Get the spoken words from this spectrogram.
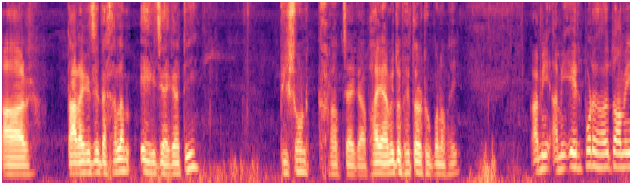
আর তার আগে যে দেখালাম, এই জায়গাটি ভীষণ খারাপ জায়গা। ভাই, আমি তো ভেতরে ঢুকবো না, ভাই। আমি আমি এরপরে হয়তো আমি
